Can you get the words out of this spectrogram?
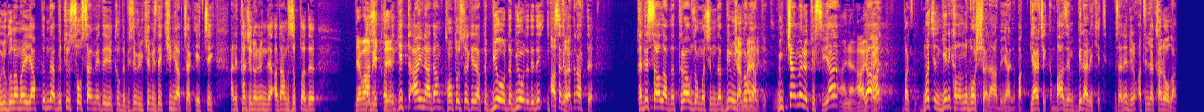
Uygulamayı yaptığında bütün sosyal medya yıkıldı. Bizim ülkemizde kim yapacak, edecek? Hani tacın önünde adam zıpladı. Devam etti. attı, gitti aynı adam kontrolsüz hareket yaptı. Bir orada bir orada dedi. İki Attı. sarı attı. Kadir Sağlam da Trabzon maçında bir Mükemmel uygulama yaptı. hareket. Mükemmel ötesi ya. Aynen, harikaydı. Ya, bak maçın geri kalanını boş ver abi. Yani bak gerçekten bazen bir hareket. Mesela ne diyorum Atilla Karaoğlan.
